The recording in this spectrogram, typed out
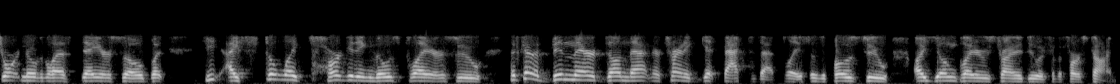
shortened over the last day or so, but he, I still like targeting those players who have kind of been there, done that, and are trying to get back to that place, as opposed to a young player who's trying to do it for the first time.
